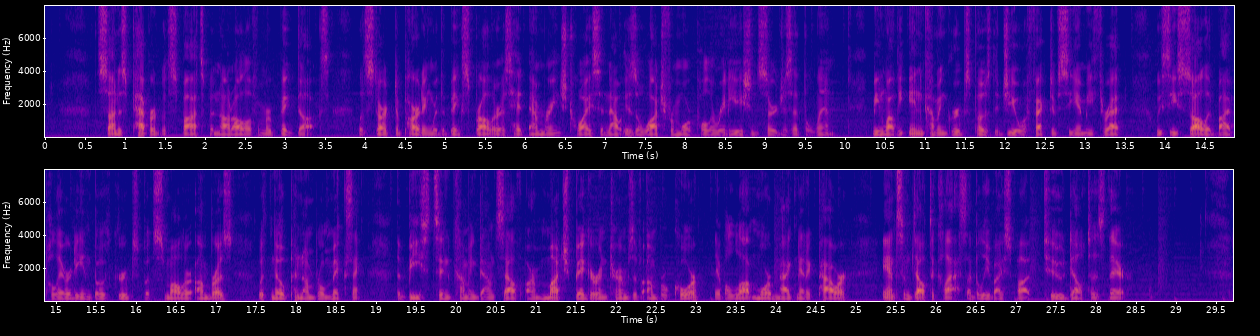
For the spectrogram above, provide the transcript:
The sun is peppered with spots, but not all of them are big dogs. Let's start departing, where the big sprawler has hit M range twice and now is a watch for more polar radiation surges at the limb. Meanwhile, the incoming groups pose the geo-effective CME threat. We see solid bipolarity in both groups, but smaller umbras with no penumbral mixing. The beasts incoming down south are much bigger in terms of umbral core. They have a lot more magnetic power and some delta class. I believe I spot two deltas there.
